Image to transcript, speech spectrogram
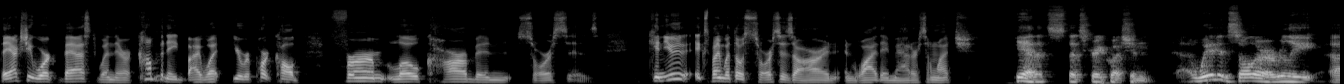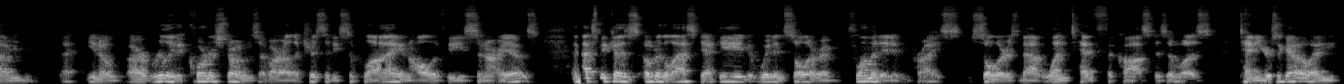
they actually work best when they're accompanied by what your report called firm low carbon sources. Can you explain what those sources are and, and why they matter so much? Yeah, that's that's a great question. Uh, wind and solar are really um, you know, are really the cornerstones of our electricity supply in all of these scenarios. And that's because over the last decade, wind and solar have plummeted in price. Solar is about one tenth the cost as it was 10 years ago, and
